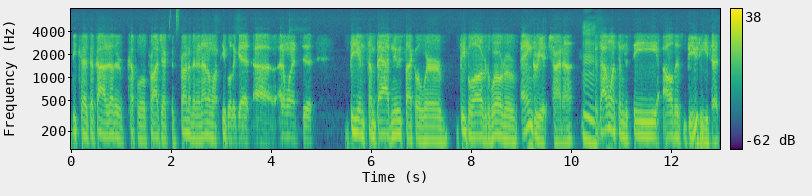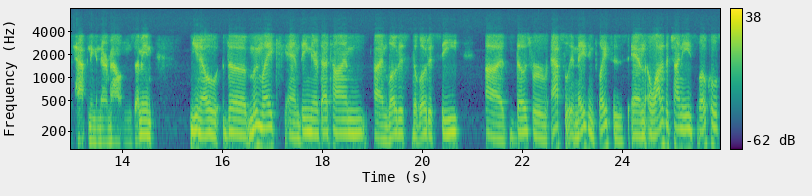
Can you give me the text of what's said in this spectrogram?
because I've got another couple of projects in front of it, and I don't want people to get. Uh, I don't want it to be in some bad news cycle where people all over the world are angry at China because mm. I want them to see all this beauty that's happening in their mountains. I mean, you know, the Moon Lake and being there at that time uh, and Lotus, the Lotus Sea, uh, those were absolutely amazing places. And a lot of the Chinese locals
